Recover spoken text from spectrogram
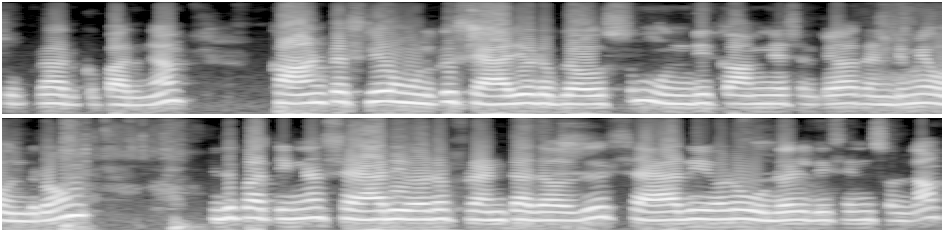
சூப்பராக இருக்குது பாருங்கள் கான்ட்ராஸ்ட்லயே உங்களுக்கு சாரியோட பிளவுஸும் முந்தி காம்பினேஷனுக்குலாம் ரெண்டுமே வந்துடும் இது பார்த்தீங்கன்னா சாரியோட ஃப்ரண்ட் அதாவது சாரியோட உடல் டிசைன் சொல்லலாம்.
